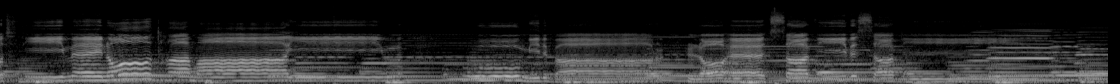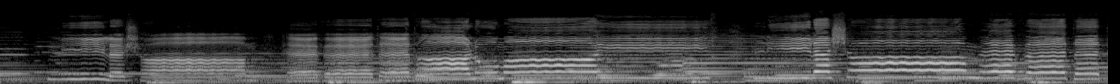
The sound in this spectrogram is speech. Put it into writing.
not thime not hamaim umidbar lohet saviv saviv li lesham hevet et alumaich li lesham hevet et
